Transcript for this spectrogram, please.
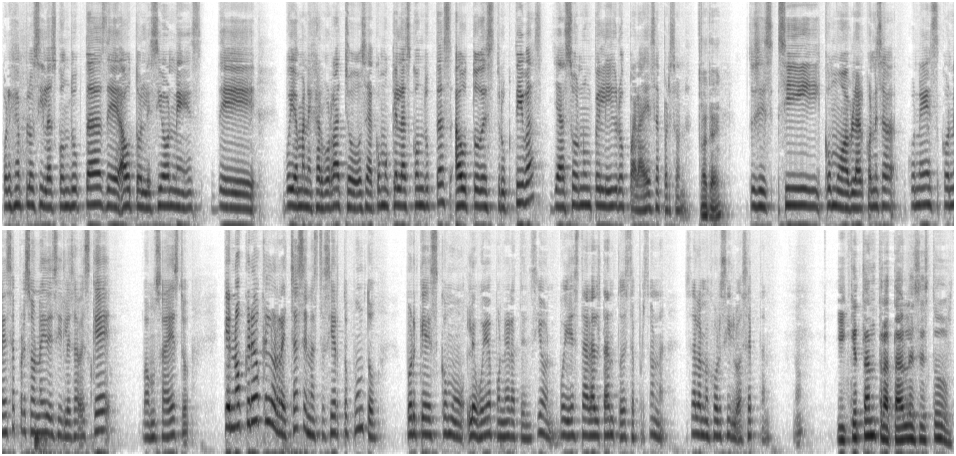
Por ejemplo, si las conductas de autolesiones, de voy a manejar borracho, o sea, como que las conductas autodestructivas ya son un peligro para esa persona. Ok. Entonces, sí, como hablar con esa, con, es, con esa persona y decirle, ¿sabes qué? Vamos a esto. Que no creo que lo rechacen hasta cierto punto, porque es como, le voy a poner atención, voy a estar al tanto de esta persona. O sea, a lo mejor sí lo aceptan, ¿no? ¿Y qué tan tratable es esto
